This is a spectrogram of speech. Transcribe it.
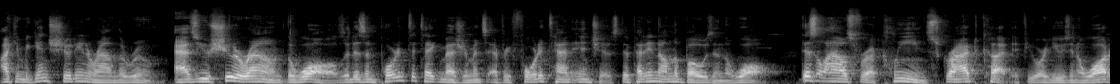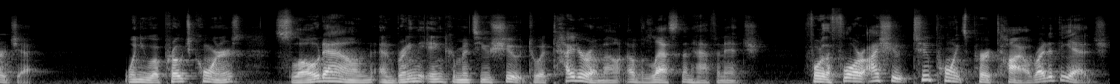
I can begin shooting around the room. As you shoot around the walls, it is important to take measurements every 4 to 10 inches, depending on the bows in the wall. This allows for a clean, scribed cut if you are using a water jet. When you approach corners, slow down and bring the increments you shoot to a tighter amount of less than half an inch. For the floor, I shoot two points per tile right at the edge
